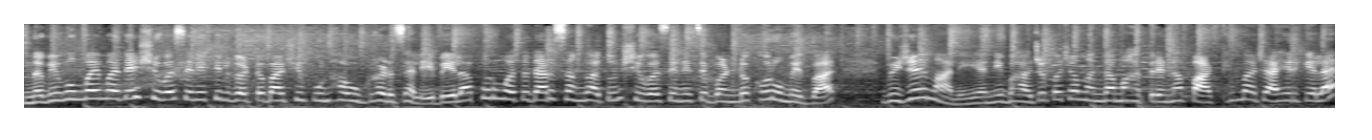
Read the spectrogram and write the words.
नवी मुंबईमध्ये शिवसेनेतील गटबाजी पुन्हा उघड झाली. बेलापूर मतदारसंघातून शिवसेनेचे बंडखोर उमेदवार विजय माने यांनी भाजपच्या मंदा म्हात्रेंना पाठिंबा जाहीर केलाय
